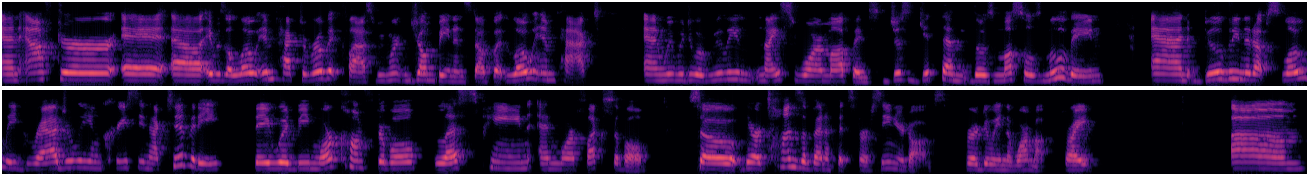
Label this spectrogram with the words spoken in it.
And after a, uh, it was a low impact aerobic class, we weren't jumping and stuff, but low impact. And we would do a really nice warm up and just get them those muscles moving and building it up slowly, gradually increasing activity they would be more comfortable, less pain, and more flexible. So there are tons of benefits for senior dogs for doing the warm up, right? Um,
